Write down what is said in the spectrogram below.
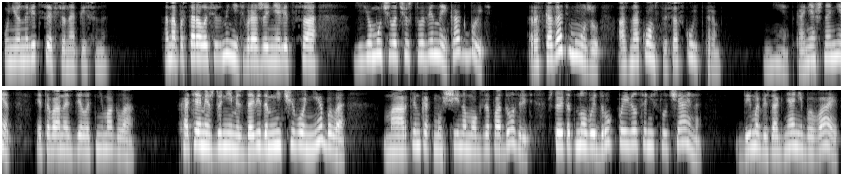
у нее на лице все написано. Она постаралась изменить выражение лица. Ее мучило чувство вины. Как быть? Рассказать мужу о знакомстве со скульптором? Нет, конечно, нет. Этого она сделать не могла. Хотя между ними с Давидом ничего не было, Мартин, как мужчина, мог заподозрить, что этот новый друг появился не случайно — Дыма без огня не бывает.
